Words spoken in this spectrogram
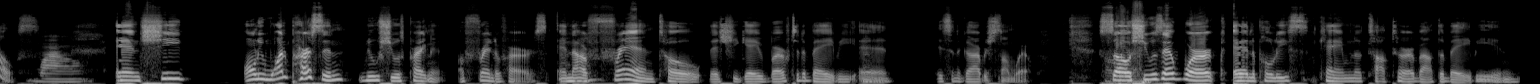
house. Wow. And she only one person knew she was pregnant, a friend of hers, and her Mhm. friend told that she gave birth to the baby and it's in the garbage somewhere. So Okay. she was at work, and the police came to talk to her about the baby and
